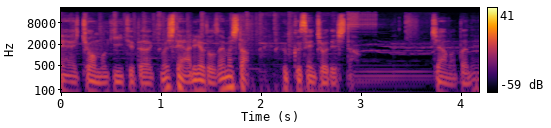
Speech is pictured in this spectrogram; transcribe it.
えー、今日も聞いていただきましてありがとうございました。フック船長でした。じゃあまたね。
